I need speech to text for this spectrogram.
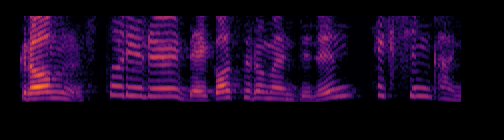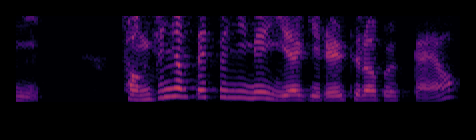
그럼 스토리를 내 것으로 만드는 핵심 강의, 정진혁 대표님의 이야기를 들어볼까요?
